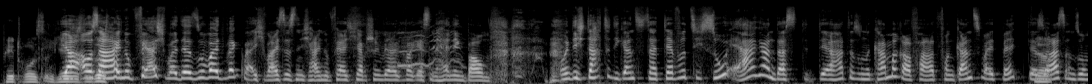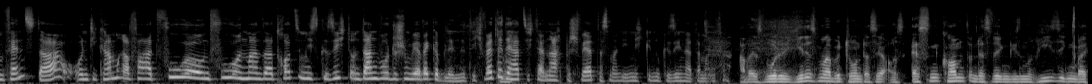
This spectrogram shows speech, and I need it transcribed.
Petrus und Jesus. Ja, außer so. Heino Pferch, weil der so weit weg war. Ich weiß es nicht, Heino Pferch, ich habe schon wieder vergessen, Henning Baum. Und ich dachte die ganze Zeit, der wird sich so ärgern, dass der hatte so eine Kamerafahrt von ganz weit weg. Der Ja. saß in so einem Fenster und die Kamerafahrt fuhr und fuhr und man sah trotzdem nicht das Gesicht und dann wurde schon wieder weggeblendet. Ich wette, der hat sich danach beschwert, dass man ihn nicht genug gesehen hat am Anfang. Aber es wurde jedes Mal betont, dass er aus Essen kommt und deswegen diesen riesigen bei.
